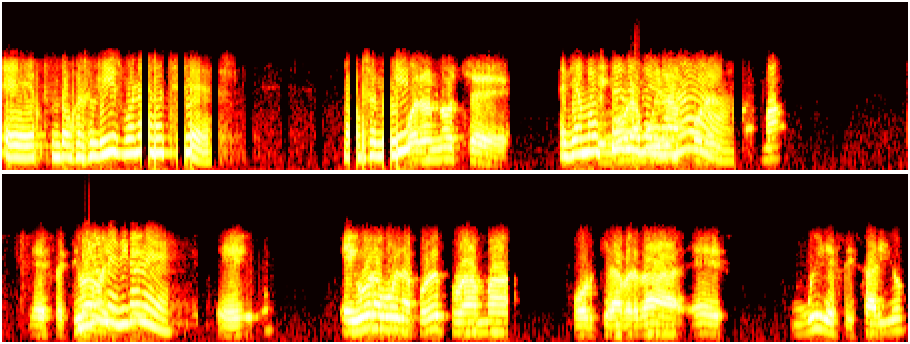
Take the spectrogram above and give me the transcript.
Eh, don José Luis, buenas noches. Don José Luis. Buenas noches. ¿Llama usted desde Granada? Efectivamente. Dígame, dígame. Eh, enhorabuena por el programa, porque la verdad es muy necesario.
